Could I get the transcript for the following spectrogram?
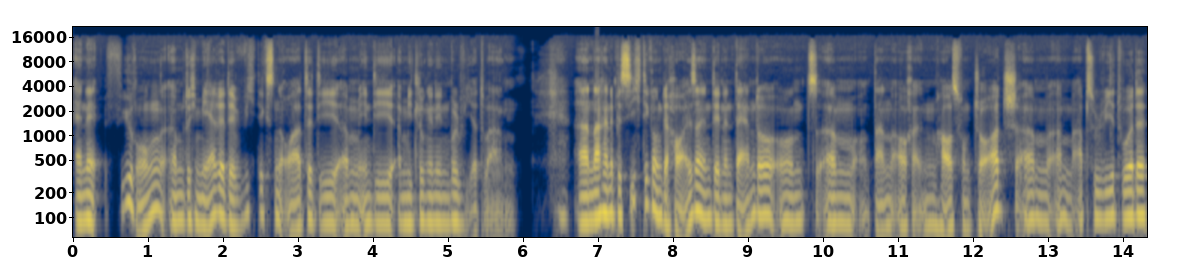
eine Führung ähm, durch mehrere der wichtigsten Orte, die in die Ermittlungen involviert waren. Äh, nach einer Besichtigung der Häuser, in denen Dando und dann auch im Haus von George absolviert wurde,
